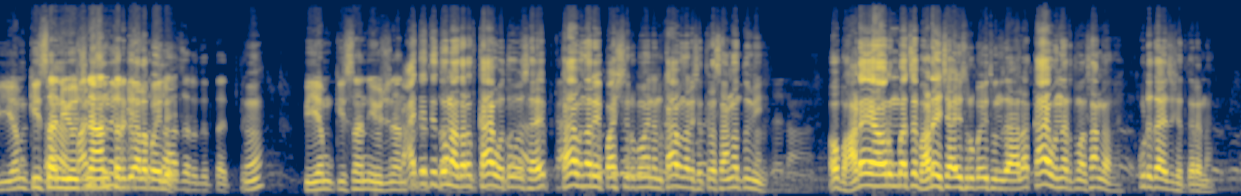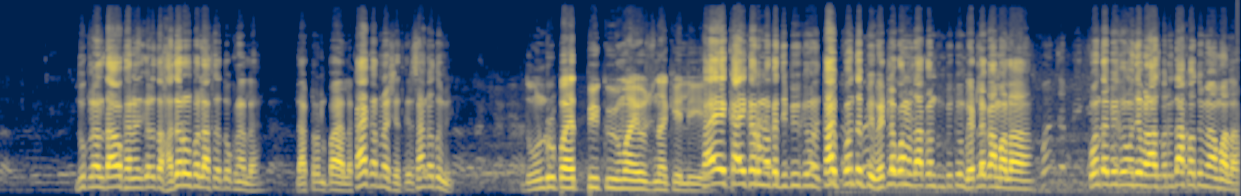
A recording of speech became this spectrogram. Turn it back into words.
पीएम किसान योजना अंतर्गत प्यायला पहिले. हं? पीएम किसान योजना काय ते दोन हजारात काय होतं हो साहेब? काय होणार आहे? पाचशे रुपये महिन्यानं काय होणार आहे शेतकऱ्याला? सांगा तुम्ही. अहो भाडं आहे औरंगाबादचं भाडं आहे चाळीस रुपये इथून जायला. काय होणार तुम्हाला? सांगा. कुठे जायचं शेतकऱ्यांना? दुकानाला दवाखान्यात गेलं तर हजार रुपये लागतात दुकानाला डॉक्टरला पाहायला. काय करणार शेतकरी? सांगा तुम्ही. दोन रुपयात पीक विमा योजना केली. काय काय करू नका ते पीक विमा? काय कोणतं पीक भेटलं कोणाला? दाखवा तुम्ही पीक विमा भेटलं का आम्हाला? कोणतं पीक विमा आजपर्यंत दाखवा तुम्ही आम्हाला?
